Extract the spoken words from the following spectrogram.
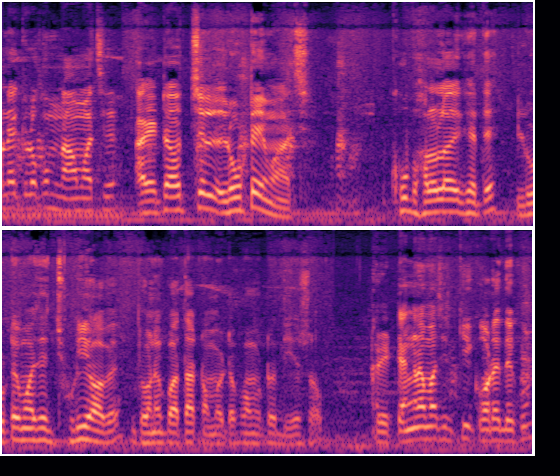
অনেক রকম নাম আছে। আর এটা হচ্ছে লোটে মাছ। খুব ভালো লাগে খেতে। লোটে মাছের ঝুড়ি হবে ধনে পাতা টমেটো ফমেটো দিয়ে সব। আর এই ট্যাংরা মাছের কী করে দেখুন?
